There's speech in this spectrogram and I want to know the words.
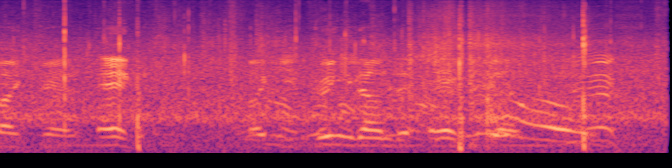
like an egg. Like you bring down the egg. 아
